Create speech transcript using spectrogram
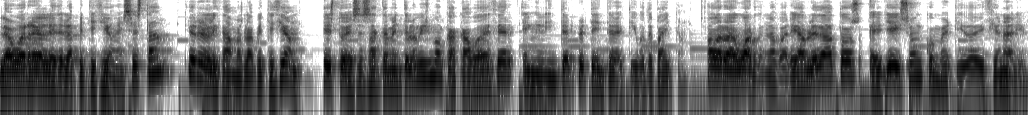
La URL de la petición es esta y realizamos la petición. Esto es exactamente lo mismo que acabo de hacer en el intérprete interactivo de Python. Ahora guardo en la variable datos el JSON convertido a diccionario.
